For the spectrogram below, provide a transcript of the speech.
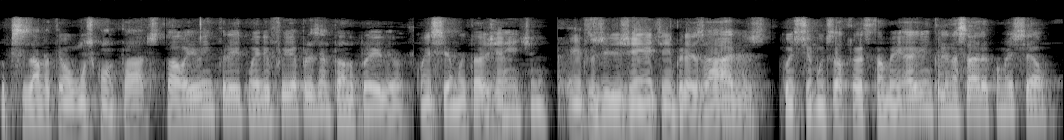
eu precisava ter alguns contatos e tal. Aí eu entrei com ele e fui apresentando para ele. Eu conhecia muita gente, né, entre os dirigentes, empresários, conhecia muitos atletas também. Aí eu entrei nessa área comercial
